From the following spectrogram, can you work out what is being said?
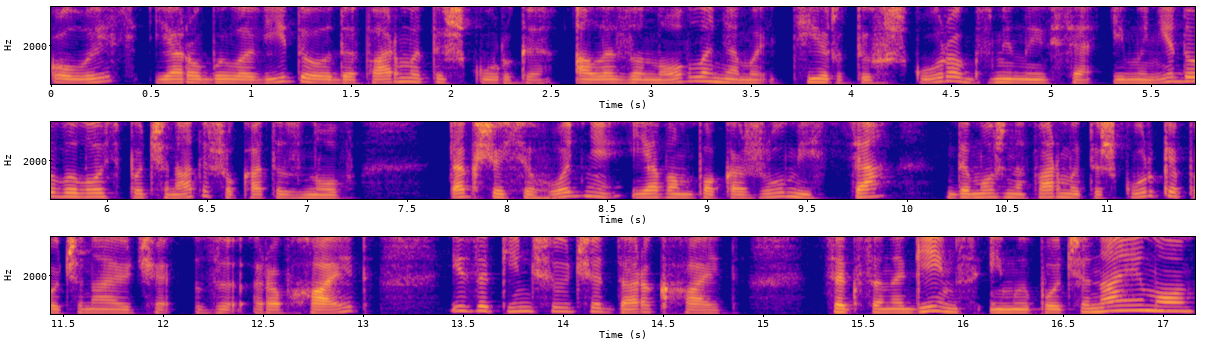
Колись я робила відео, де фармити шкурки, але з оновленнями тір тих шкурок змінився, і мені довелось починати шукати знов. Так що сьогодні я вам покажу місця, де можна фармити шкурки, починаючи з Равхайт і закінчуючи Даркхайт. Це Xena Games, і ми починаємо.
